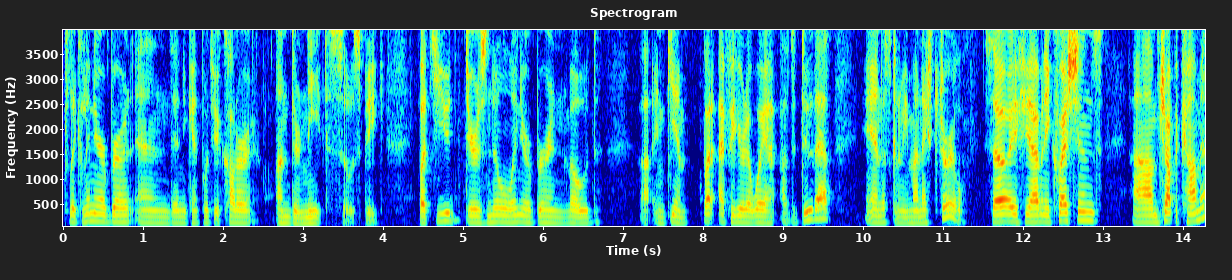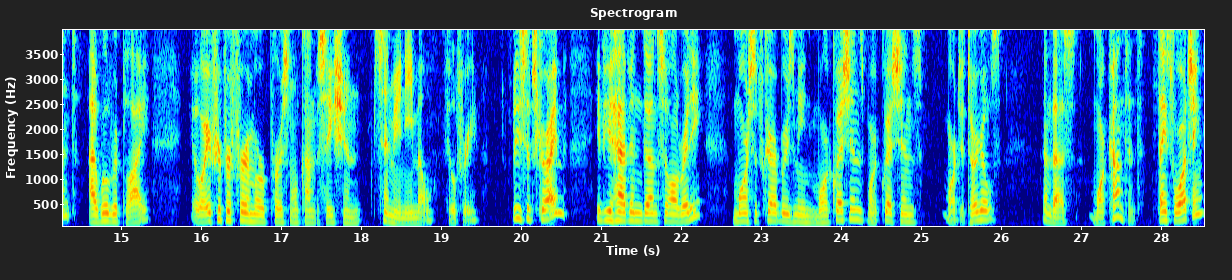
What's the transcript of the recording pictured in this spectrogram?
click linear burn and then you can put your color underneath, so to speak. But you there's no linear burn mode uh, in GIMP, but I figured a way how to do that, and that's going to be my next tutorial. So if you have any questions, um, drop a comment, I will reply. Or if you prefer a more personal conversation, send me an email, feel free. Please subscribe if you haven't done so already. More subscribers mean more questions, more questions, more tutorials, and thus more content. Thanks for watching,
